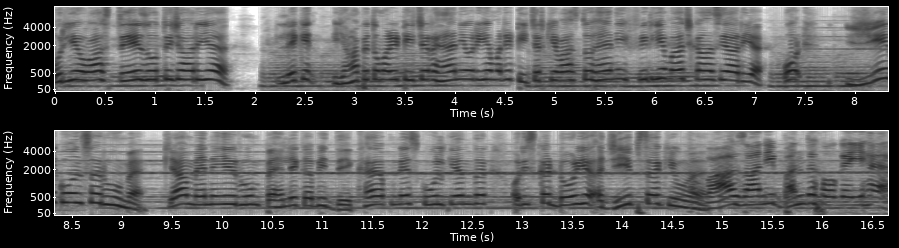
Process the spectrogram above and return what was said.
और ये आवाज़ तेज होती जा रही है। लेकिन यहाँ पे तो हमारी टीचर है नहीं और ये हमारी टीचर की आवाज़ तो है नहीं। फिर ये आवाज़ कहाँ से आ रही है? और ये कौन सा रूम है? क्या मैंने ये रूम पहले कभी देखा है अपने स्कूल के अंदर? और इसका डोर ये अजीब सा क्यों है? आवाज़ आनी बंद हो गई है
